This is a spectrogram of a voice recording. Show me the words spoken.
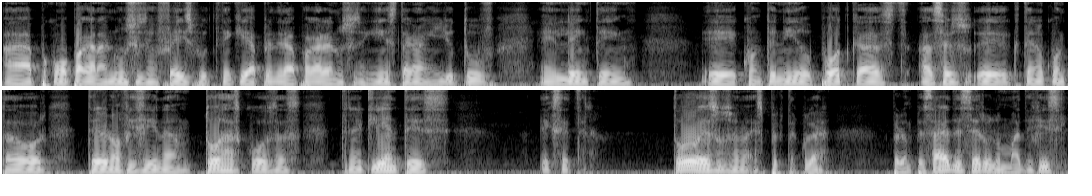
a cómo pagar anuncios en Facebook, tiene que aprender a pagar anuncios en Instagram, en YouTube, en LinkedIn, eh, contenido, podcast, hacer, eh, tener un contador, tener una oficina, todas esas cosas, tener clientes, etcétera. Todo eso suena espectacular, pero empezar desde cero es lo más difícil.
